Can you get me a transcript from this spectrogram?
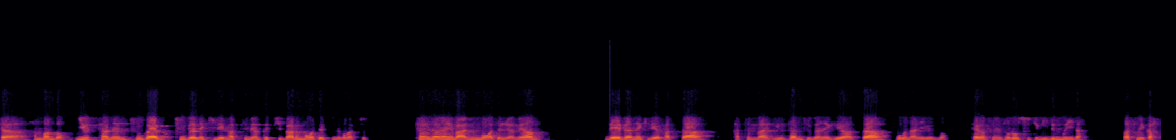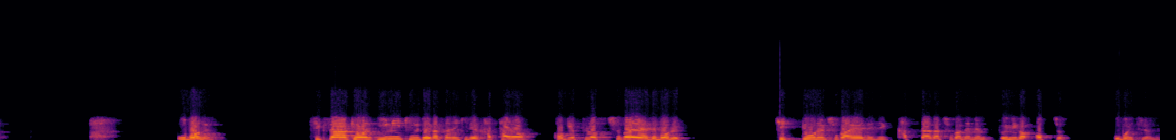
자, 한 번 더. 이웃하는 두 각, 두 변의 길이가 같으면 그치 마른 모가 될 수 있는 거 맞죠? 평행사변이 마른 모가 되려면 네 변의 길이가 같다. 같은 말, 변의 길이가 같다. 혹은 아니면 뭐 대각선이 서로 수직 이등분이다. 맞습니까? 5번은 직사각형은 이미 두 대각선의 길이가 같아요. 거기에 플러스 추가해야 돼, 뭐를? 직교를 추가해야 되지, 같다가 추가되면 의미가 없죠. 5번이 틀렸네.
